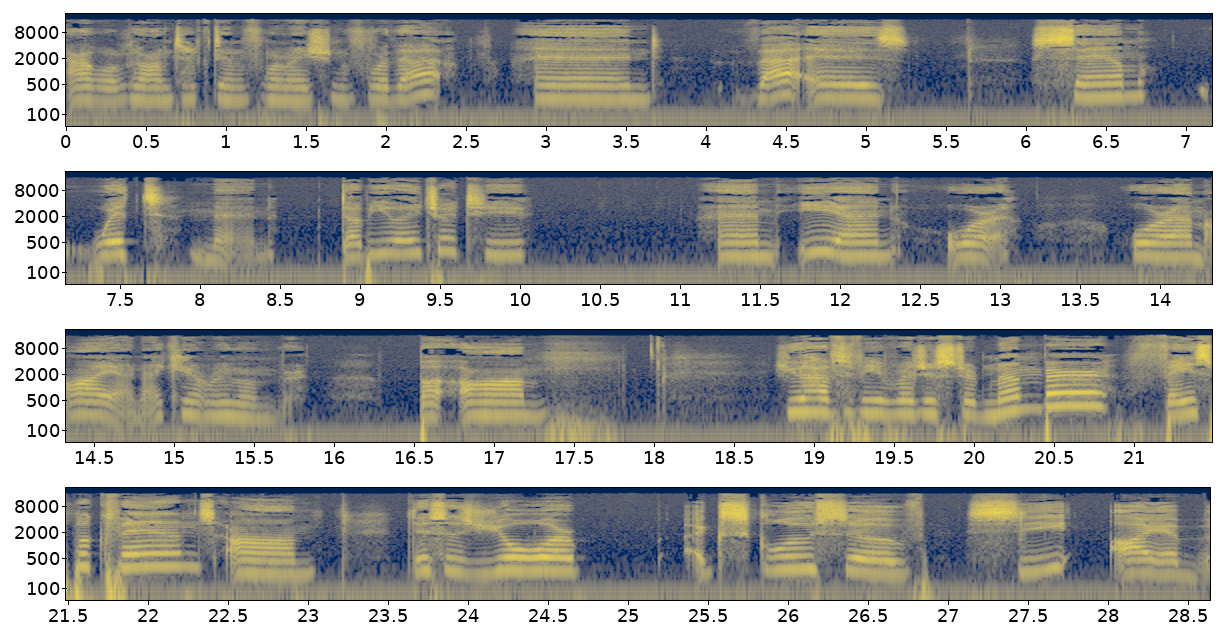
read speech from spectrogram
our contact information for that. And that is Sam Whitman. W H I T M E N or or M I N. I can't remember. But um you have to be a registered member, Facebook fans. Um this is your exclusive. See, I am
